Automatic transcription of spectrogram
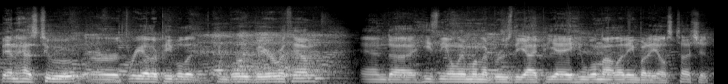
Ben has two or three other people that can brew beer with him, and uh, he's the only one that brews the IPA. He will not let anybody else touch it.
